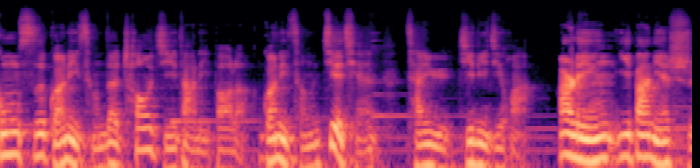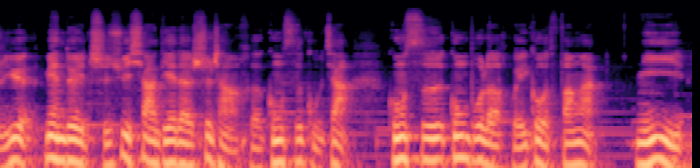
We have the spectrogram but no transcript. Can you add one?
公司管理层的超级大礼包了。管理层借钱参与激励计划。二零一八年十月，面对持续下跌的市场和公司股价，公司公布了回购方案，拟以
